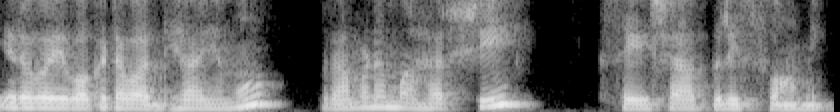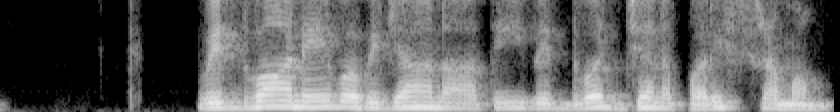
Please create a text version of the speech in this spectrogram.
ఇరవై ఒకటవ అధ్యాయము. రమణ మహర్షి శేషాద్రి స్వామి విద్వానేవ విజానాతి విద్వజ్జన పరిశ్రమం.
